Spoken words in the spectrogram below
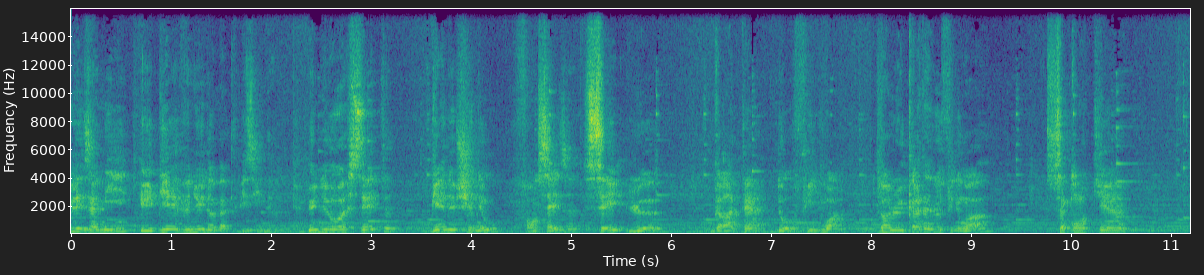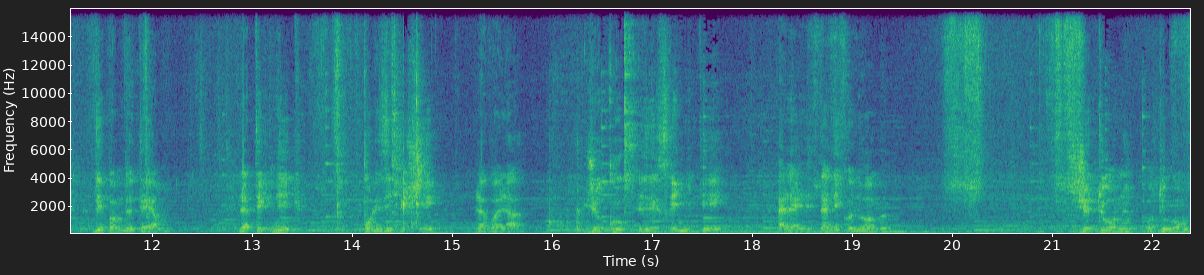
les amis et bienvenue dans ma cuisine. Une recette bien de chez nous, française, c'est le gratin dauphinois. Dans le gratin dauphinois, ça contient des pommes de terre. La technique pour les éplucher, la voilà. Je coupe les extrémités à l'aide d'un économe. Je tourne autour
